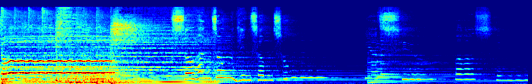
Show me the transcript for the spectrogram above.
中？仇恨纵然沉重，一笑化成。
